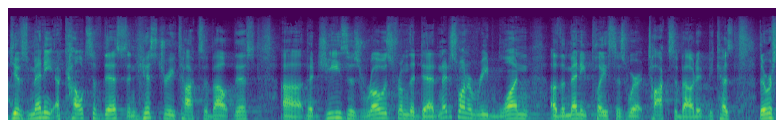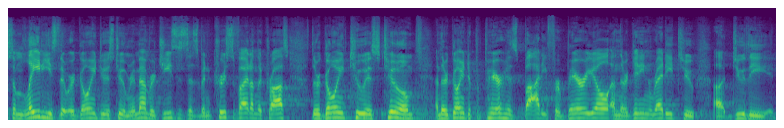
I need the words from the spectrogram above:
gives many accounts of this, and history talks about this uh, that Jesus rose from the dead. And I just want to read one of the many places where it talks about it because there were some ladies that were going to his tomb. Remember, Jesus has been crucified on the cross. They're going to his tomb and they're going to prepare his body for burial, and they're getting ready to uh, do the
